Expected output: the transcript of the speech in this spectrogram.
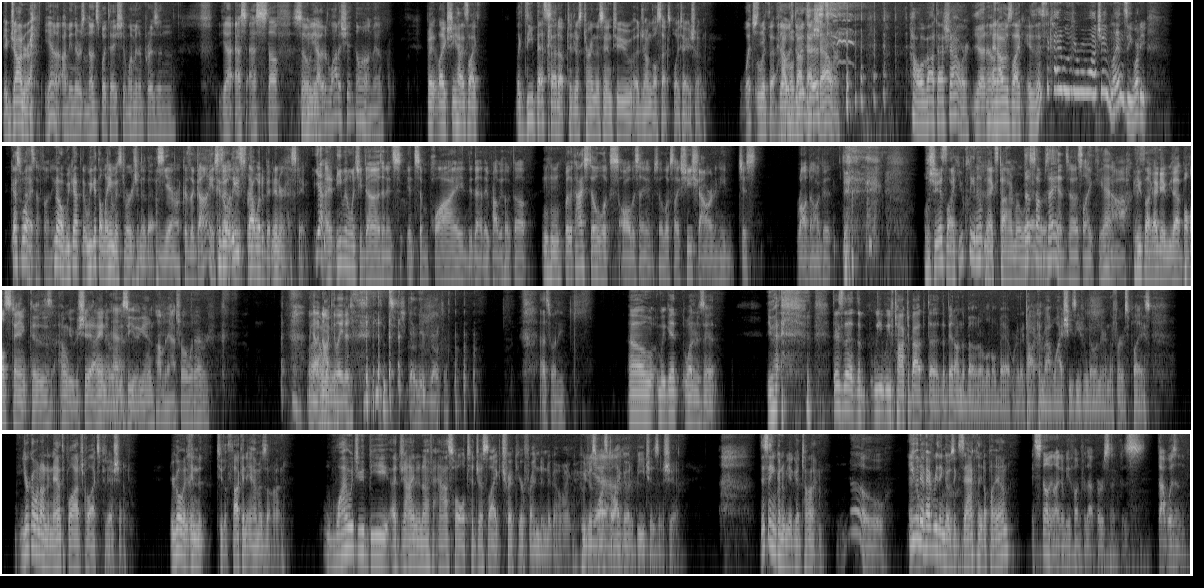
big genre. Yeah, I mean there was nunsploitation, women in prison, yeah, SS stuff. So mm-hmm. yeah, there's a lot of shit going on, man. But like, she has like, like the best setup to just turn this into a jungle sexploitation. Which With the, how about that shower? how about that shower? Yeah, I know. And I was like, is this the kind of movie we're watching? Lindsay, what do you Guess what? That's so funny. No, we got the we get the lamest version of this. yeah, because the guy is Because at least that would have been interesting. Yeah, and even when she does, and it's it's implied that they probably hooked up, Mm-hmm. but the guy still looks all the same. So it looks like she showered and he just raw dogged it. Well, she is like, you clean up next time or whatever. That's what I'm saying. So it's like, yeah, He's like, I gave you that ball stank because I don't give a shit. I ain't never Yeah. going to see you again. I'm natural, whatever. Well, Got I'm gonna- inoculated. she gave me injection. That's funny. Oh, we get what is it? You ha- there's the the we we've talked about the the bit on the boat a little bit where they're talking Yeah. about why she's even going there in the first place. You're going on an anthropological expedition. You're going into to the fucking Amazon. Why would you be a giant enough asshole to just like trick your friend into going who just wants to like go to beaches and shit? This ain't going to be a good time. No. Even if everything goes exactly to plan, it's still not going to be fun for that person because that wasn't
